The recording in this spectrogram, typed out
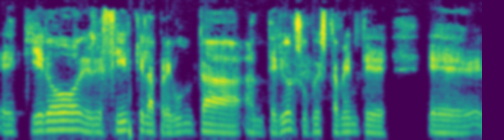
Eh, quiero decir que la pregunta anterior, supuestamente eh,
